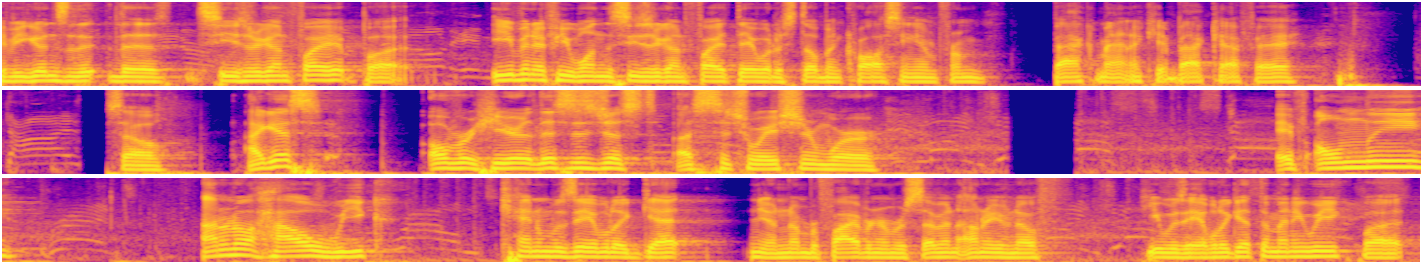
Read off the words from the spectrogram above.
if he wins the, the Caesar gunfight, but even if he won the Caesar gunfight, they would have still been crossing him from back mannequin, back cafe. So I guess over here, this is just a situation where if only I don't know how weak Ken was able to get you know number five or number seven. I don't even know if he was able to get them any week, but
